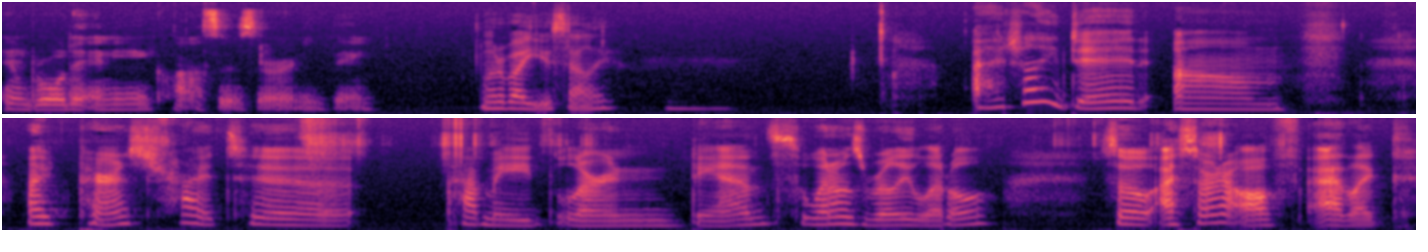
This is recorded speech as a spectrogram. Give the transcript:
enrolled in any classes or anything. What about you, Sally? I actually did. Um, my parents tried to have me learn dance when I was really little. So I started off at like,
